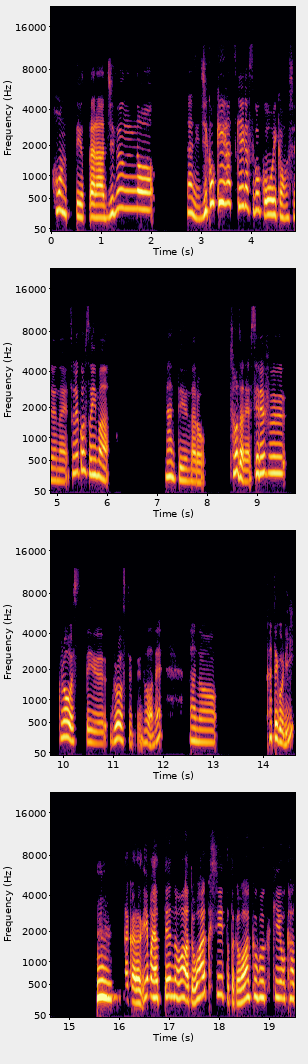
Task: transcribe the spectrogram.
本って言ったら自分の何自己啓発系がすごく多いかもしれない。それこそ今、なんて言うんだろう。そうだね、セルフグロースっていう、グロースって言ってそうだね。あの、カテゴリー？うん。だから今やってるのは、あとワークシートとかワークブック系を買っ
